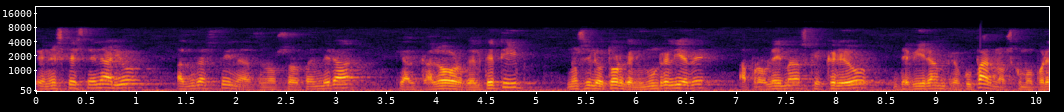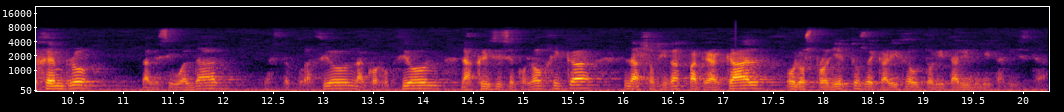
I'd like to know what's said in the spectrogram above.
En este escenario, a duras penas nos sorprenderá que al calor del TTIP no se le otorgue ningún relieve a problemas que creo debieran preocuparnos, como por ejemplo la desigualdad, la especulación, la corrupción, la crisis ecológica, la sociedad patriarcal o los proyectos de cariz autoritario y militarista.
